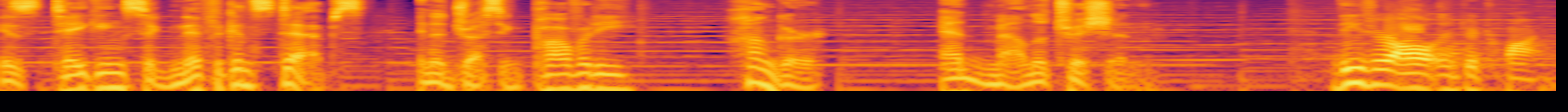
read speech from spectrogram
is taking significant steps in addressing poverty, hunger, and malnutrition. These are all intertwined.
